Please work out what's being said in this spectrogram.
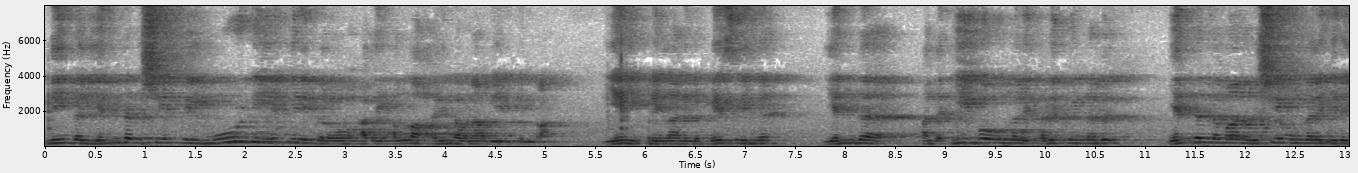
நீங்கள் எந்த விஷயத்தில் மூழ்கி இருக்கிறீர்களோ அதை அல்லாஹ் அறிந்தவனாக இருக்கின்றான். ஏன் இப்படியெல்லாம் நீங்க பேசுறீங்க? எந்த அந்த ஈகோ உங்களை தடுக்கின்றது? எந்த விதமான விஷயம் உங்களை இதை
